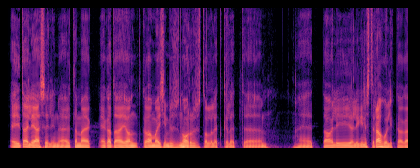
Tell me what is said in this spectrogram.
ei, ta oli jah, selline, ütleme, ega ta ei olnud ka oma esimeses nooruses tollel hetkel, et et ta oli, oli kindlasti rahulik, aga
